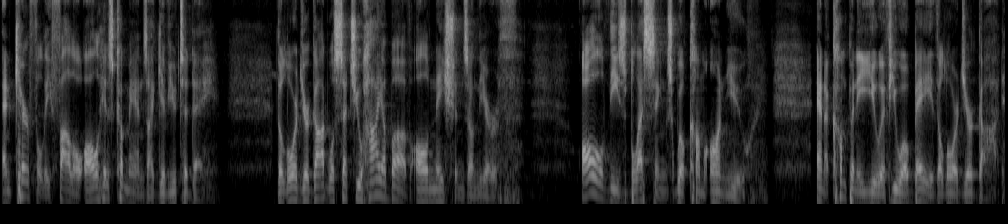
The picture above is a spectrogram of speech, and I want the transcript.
and carefully follow all his commands I give you today, the Lord your God will set you high above all nations on the earth. All these blessings will come on you and accompany you if you obey the Lord your God.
